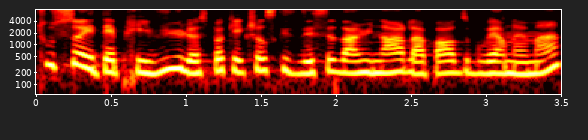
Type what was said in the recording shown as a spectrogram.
tout ça était prévu. Là, c'est pas quelque chose qui se décide en une heure de la part du gouvernement.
